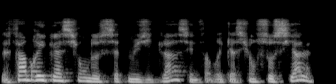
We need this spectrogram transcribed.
la fabrication de cette musique-là, c'est une fabrication sociale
